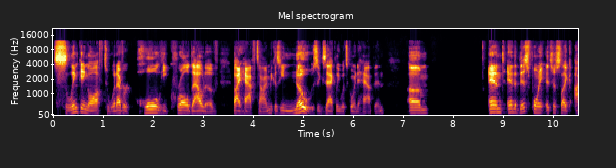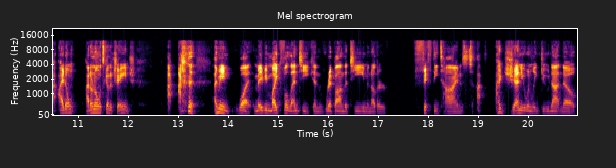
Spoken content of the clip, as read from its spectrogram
slinking off to whatever hole he crawled out of by halftime because he knows exactly what's going to happen. Um, and and at this point, it's just like I, I don't I don't know what's going to change. I, I, I mean, what? Maybe Mike Valenti can rip on the team another fifty times. I, I genuinely do not know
